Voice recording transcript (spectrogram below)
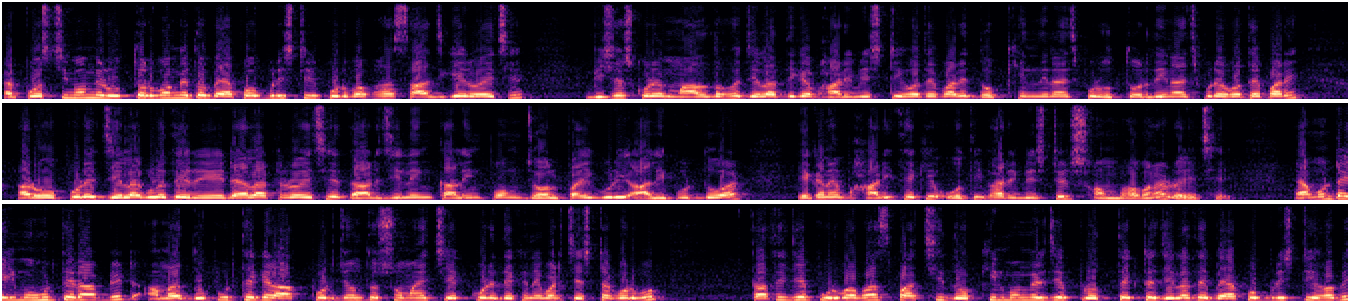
আর পশ্চিমবঙ্গের উত্তরবঙ্গে তো ব্যাপক বৃষ্টির পূর্বাভাস আজকে রয়েছে। বিশেষ করে মালদহ জেলার দিকে ভারী বৃষ্টি হতে পারে। দক্ষিণ দিনাজপুর, উত্তর দিনাজপুরে হতে পারে। আর ওপরের জেলাগুলোতে রেড অ্যালার্ট রয়েছে, দার্জিলিং, কালিম্পং, জলপাইগুড়ি, আলিপুরদুয়ার, এখানে ভারী থেকে অতি ভারী বৃষ্টির সম্ভাবনা রয়েছে। এমনটা এই মুহূর্তের আপডেট, আমরা দুপুর থেকে রাত পর্যন্ত সময় চেক করে দেখে নেবার চেষ্টা করব। তাতে যে পূর্বাভাস পাচ্ছি, দক্ষিণবঙ্গের যে প্রত্যেকটা জেলাতে ব্যাপক বৃষ্টি হবে,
